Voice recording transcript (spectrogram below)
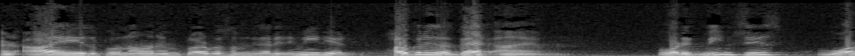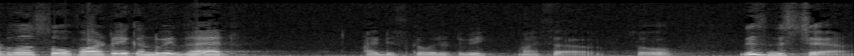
and I is a pronoun employed for something that is immediate. How can you say that I am? What it means is, what was so far taken to be that, I discover it to be myself. So, this nischaya,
